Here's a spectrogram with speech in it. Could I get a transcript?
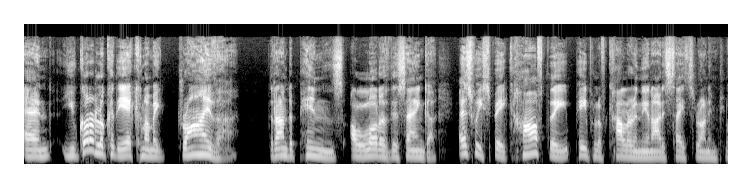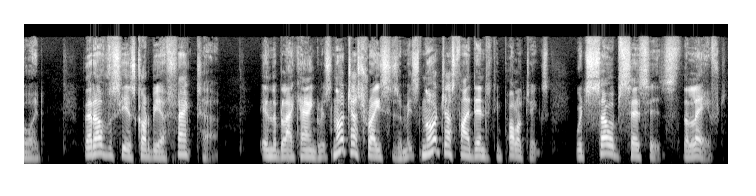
And you've got to look at the economic driver that underpins a lot of this anger. As we speak, half the people of colour in the United States are unemployed that obviously has got to be a factor in the black anger. It's not just racism, it's not just identity politics, which so obsesses the left.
